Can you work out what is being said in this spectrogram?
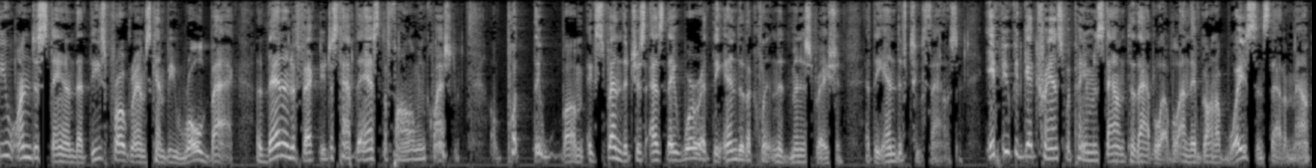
you understand that these programs can be rolled back, then in effect you just have to ask the following question Put the um, expenditures as they were at the end of the Clinton administration at the end of 2000. If you could get transfer payments down to that level, and they've gone up way since that amount,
